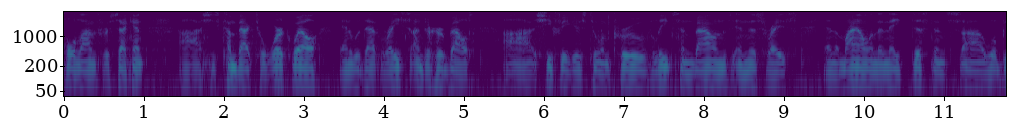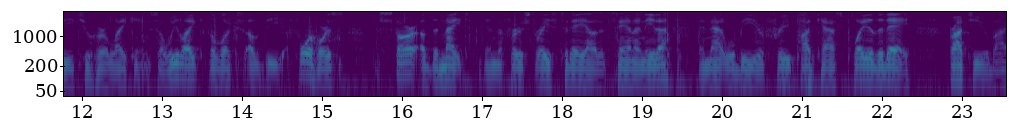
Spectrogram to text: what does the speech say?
hold on for a second. Uh, she's come back to work well, and with that race under her belt, uh, she figures to improve leaps and bounds in this race, and the mile and an eighth distance uh, will be to her liking. So we like the looks of the four horse Star of the Night in the first race today out at Santa Anita, and that will be your free podcast play of the day, brought to you by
